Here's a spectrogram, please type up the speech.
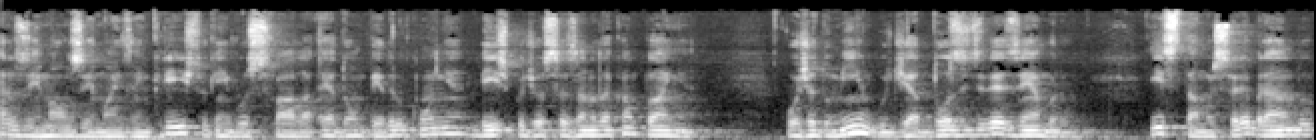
Caros irmãos e irmãs em Cristo, quem vos fala é Dom Pedro Cunha, bispo diocesano da Campanha. Hoje é domingo, dia 12 de dezembro, e estamos celebrando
